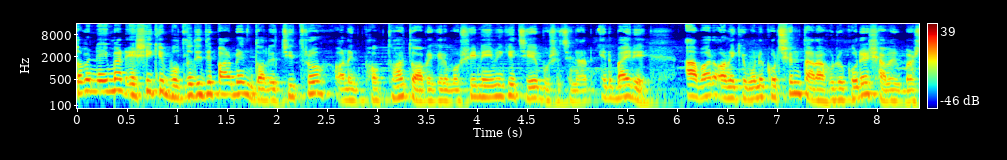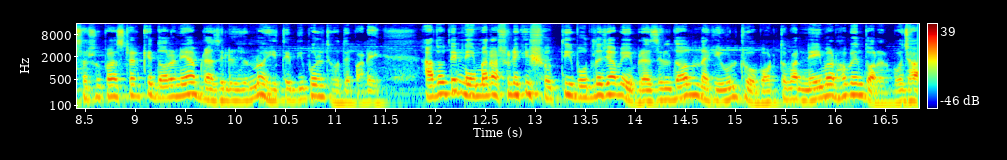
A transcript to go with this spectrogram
তবে নেইমার এসে কি বদলে দিতে পারবেন দলের চিত্র? অনেক ভক্ত হয়তো আবেগের বসেই নেইমিকে চেয়ে বসেছেন। আর এর বাইরে আবার অনেকে মনে করছেন তাড়াহুড়ো করে সাবেক বার্সা সুপারস্টারকে দলে নেওয়া ব্রাজিলের জন্য হিতে বিপরীত হতে পারে। আদতে নেইমার আসলে কি সত্যি বদলে যাবে ব্রাজিল দল, নাকি উল্টো বর্তমান নেইমার হবেন দলের বোঝা?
